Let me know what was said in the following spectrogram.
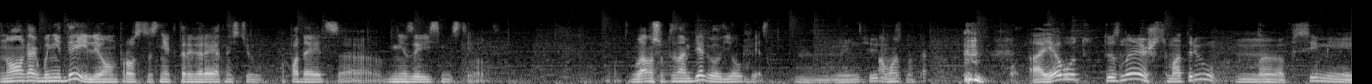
Но он как бы не дейли, он просто с некоторой вероятностью попадается вне зависимости от... Вот. Главное, чтобы ты там бегал и делал квест. Ну, интересно. А я вот, ты знаешь, смотрю на всеми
